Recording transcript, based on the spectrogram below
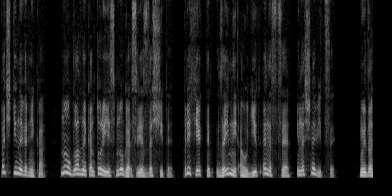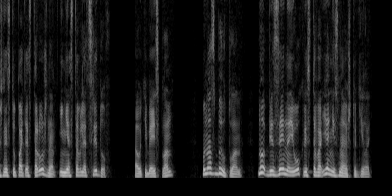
Почти наверняка. Но у главной конторы есть много средств защиты. Префекты, взаимный аудит, НСЦ и ночновидцы. Мы должны ступать осторожно и не оставлять следов. А у тебя есть план? У нас был план, но без Зейна и Охристова я не знаю, что делать.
